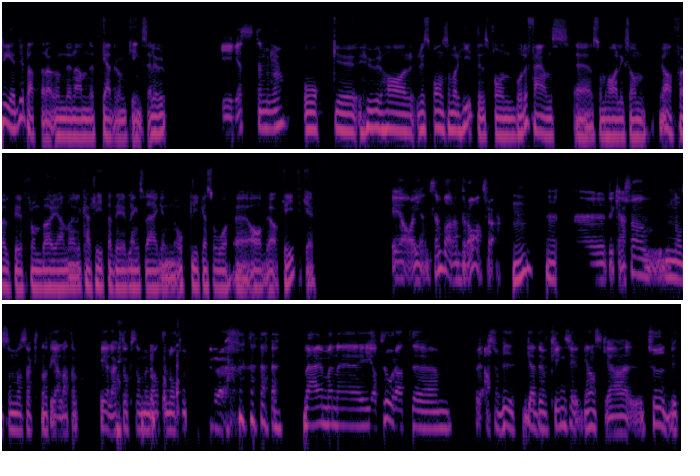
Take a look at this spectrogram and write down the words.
tredje platta då, under namnet Gathering Kings, eller hur? Yes, stämmer bra. Och eh, hur har responsen varit hittills från både fans eh, som har liksom, ja, följt er från början eller kanske hittat er längs vägen och likaså eh, av ja, kritiker? Ja, egentligen bara bra tror jag. Mm. Eh, Det kanske har någon som har sagt något elakt, elakt också, men det har inte något med. Nej, men eh, jag tror att alltså vi, Gather of Kings är ett ganska tydligt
